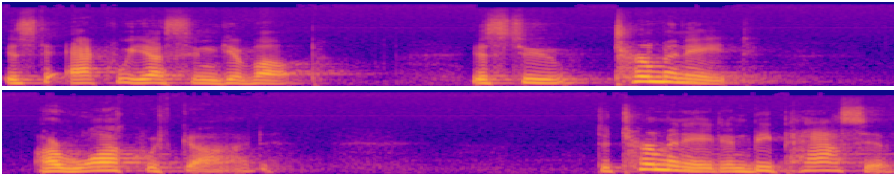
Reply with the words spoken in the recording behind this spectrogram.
is to acquiesce and give up, is to terminate our walk with God, to terminate and be passive,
